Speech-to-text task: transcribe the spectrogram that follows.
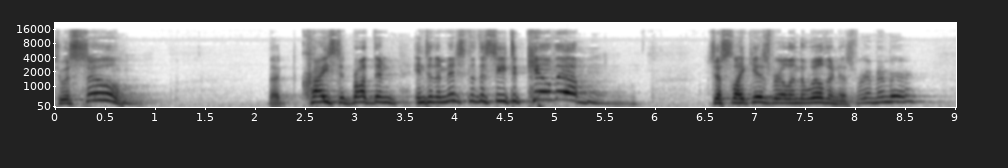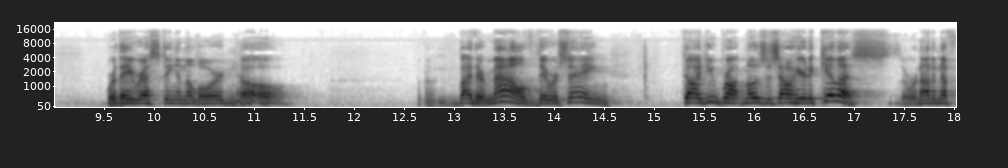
to assume that Christ had brought them into the midst of the sea to kill them, just like Israel in the wilderness. Remember? Were they resting in the Lord? No. By their mouth, they were saying, God, you brought Moses out here to kill us. There were not enough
